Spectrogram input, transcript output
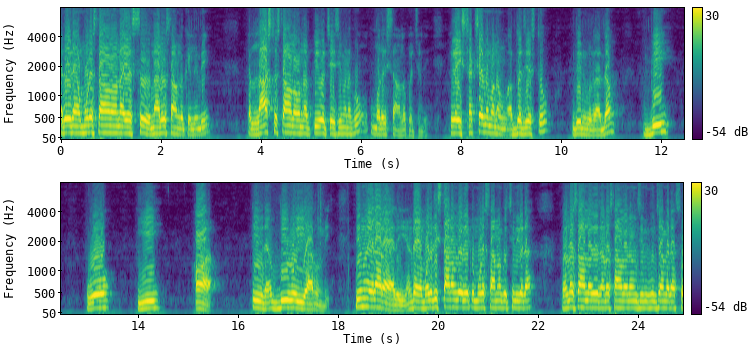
అదేవిధంగా మూడో స్థానంలో ఉన్న ఎస్ నాలుగో స్థానంలోకి వెళ్ళింది. లాస్ట్ స్థానంలో ఉన్న పి వచ్చేసి మనకు మొదటి స్థానంలోకి వచ్చింది. ఇక్కడ ఈ స్ట్రక్చర్ని మనం అబ్జర్వ్ చేస్తూ దీన్ని కూడా రాద్దాం. బి ఓ ఈ ఆర్ ఈ విధంగా బిఓఈఆర్ e, ఉంది. దీన్ని మనం ఎలా రాయాలి? అంటే మొదటి స్థానంలో రేపు మూడో స్థానంలోకి వచ్చింది కదా. రెండో స్థానంలో రెండో స్థానంలోనే ఉంచి ఉంచాం కదా. సో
